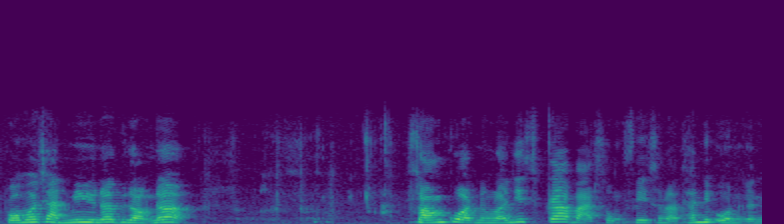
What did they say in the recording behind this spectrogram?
โปรโมชั่นมีอยู่เด้อพี่น้องเด้อสองขวดหนึ่งร้อยยี่สิบเก้าบาทส่งฟรีสำหรับท่านที่โอนเงิน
